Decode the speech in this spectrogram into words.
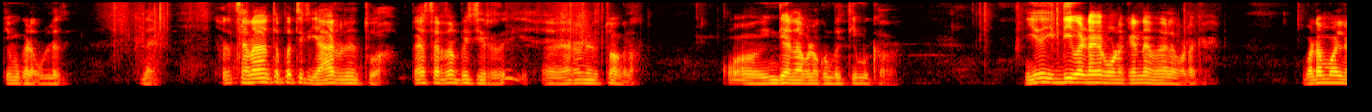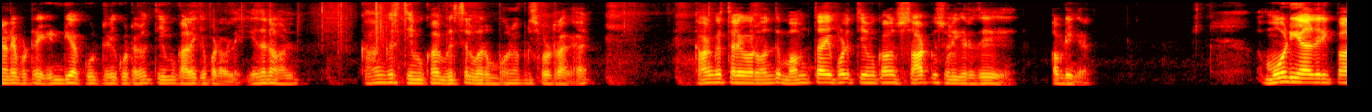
திமுக உள்ளது. என்ன? சனாதனத்தை பற்றி யார் நிறுத்துவா? பேசுகிறது தான் பேசிடுறது. யாரும் நிறுத்துவாங்களா? இந்தியா லெவலில் கொண்டு போய் திமுக. நீ தான் இந்தி வேண்டாங்கிற உனக்கு என்ன வேலை உனக்கு வடமாநில நடைபெற்ற இந்தியா கூட்டணி கூட்டங்கள் திமுக அழைக்கப்படவில்லை. இதனால் காங்கிரஸ் திமுக விரிசல் வரும்போது அப்படி சொல்கிறாங்க காங்கிரஸ் தலைவர் வந்து மம்தாயை போல் திமுக சாக்கு சொல்கிறது அப்படிங்கிற மோடி ஆதரிப்பா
